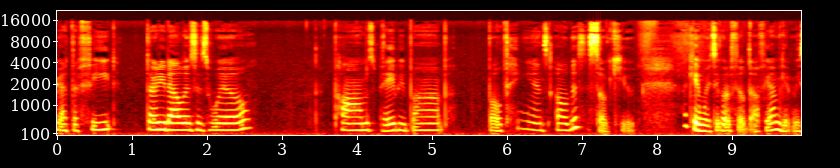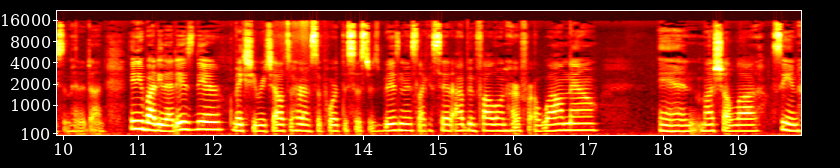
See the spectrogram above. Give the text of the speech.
Got the feet, $30 as well. Palms, baby bump both hands. Oh, this is so cute. I can't wait to go to Philadelphia. I'm getting me some henna done. Anybody that is there, make sure you reach out to her and support the sister's business. Like I said, I've been following her for a while now. And mashallah, seeing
